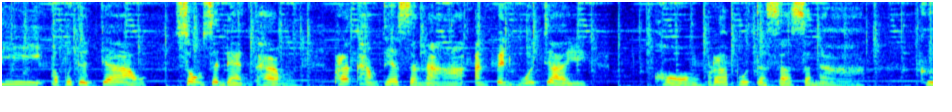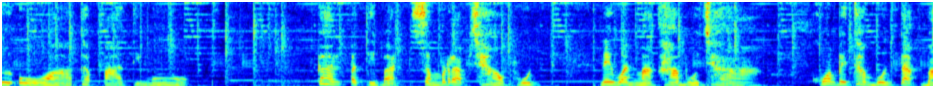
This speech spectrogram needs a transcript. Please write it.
ที่พระพุทธเจ้า ทรงแสดงธรรม พระธรรมเทศนาอันเป็นหัวใจของพระพุทธศาสนา คือโอวาทปาติโมก การปฏิบัติสำหรับชาวพุทธ ในวันมาฆบูชา ควรไปทำบุญตักบ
